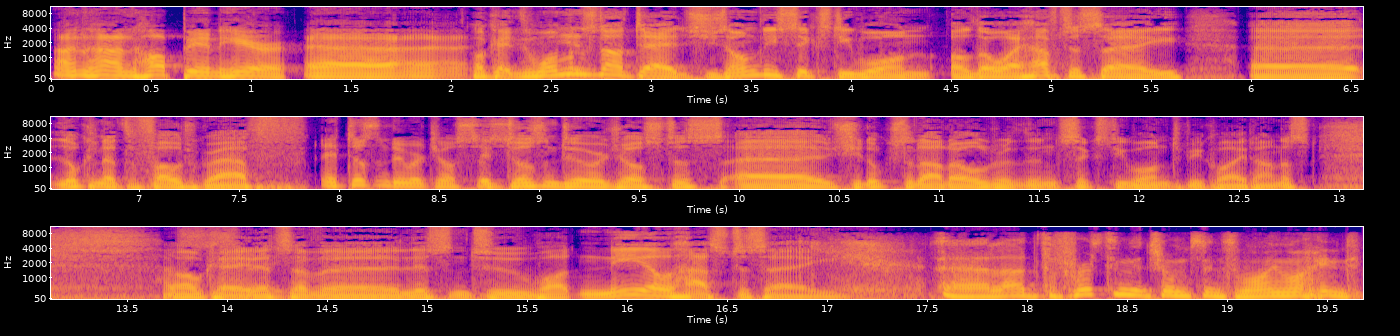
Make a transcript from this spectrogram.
and, and hop in here. Uh, Okay, the woman's not dead. She's only 61. Although I have to say, uh, looking at the photograph, it doesn't do her justice. it doesn't do her justice. Uh, she looks a lot older than 61, to be quite honest. Okay, let's have a listen to what Neil has to say. Uh, lad, the first thing that jumps into my mind,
